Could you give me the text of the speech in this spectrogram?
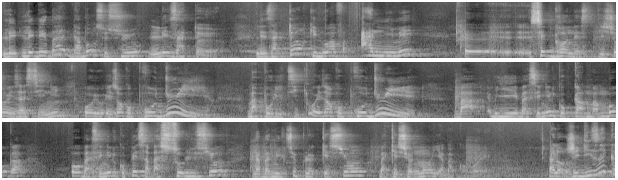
Les, débats d'abord c'est sur les acteurs. Les acteurs qui doivent animer euh, cette grande institution, les CENI, ils doivent produire politique oyo eza koproduire basengeli kokamba mboka oyo basengeli kopesa basolution na bamultiples questions baquestionnement ya bacongolais alors je disais que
